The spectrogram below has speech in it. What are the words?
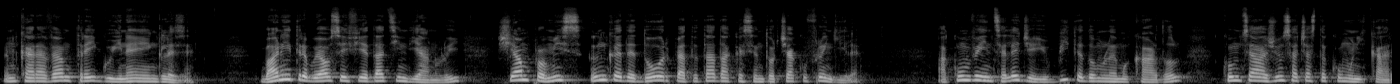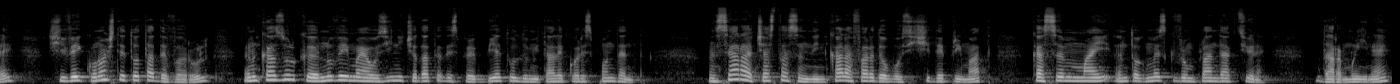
în care aveam trei guinee engleze. Banii trebuiau să-i fie dați indianului și am promis încă de două ori pe atâta dacă se întorcea cu frânghiile. Acum vei înțelege, iubite domnule McCardle, cum ți-a ajuns această comunicare și vei cunoaște tot adevărul în cazul că nu vei mai auzi niciodată despre bietul dumitale corespondent. În seara aceasta sunt din cale afară de obosit și deprimat ca să mai întocmesc vreun plan de acțiune. Dar mâine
